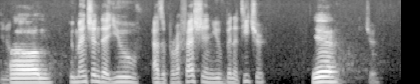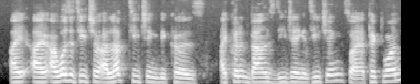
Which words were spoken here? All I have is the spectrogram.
You know, Um, you mentioned that you, as a profession, you've been a teacher. yeah, Teacher. I, I I was a teacher. I left teaching because I couldn't balance DJing and teaching, so I picked one.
